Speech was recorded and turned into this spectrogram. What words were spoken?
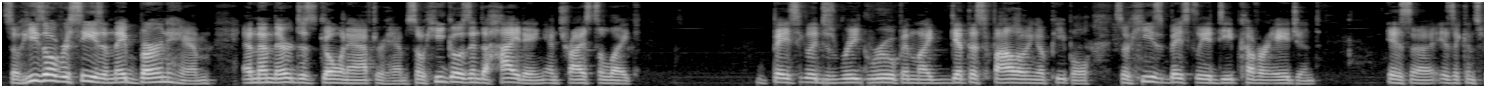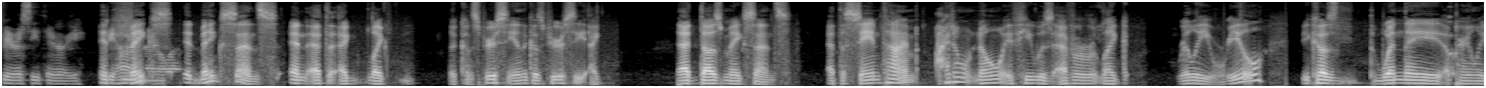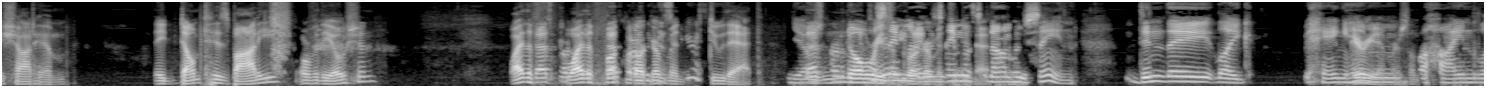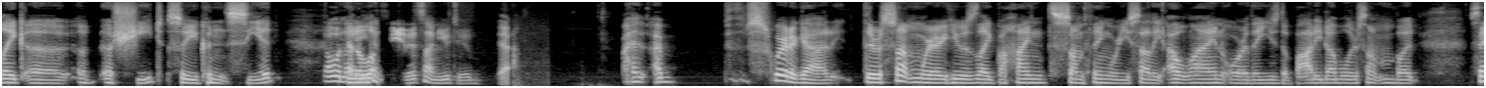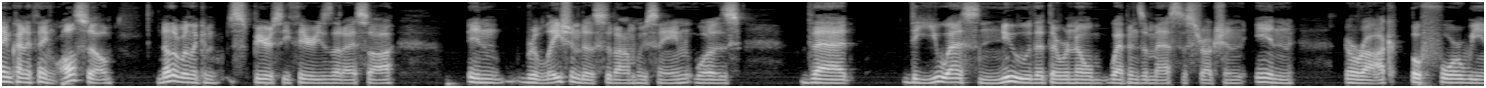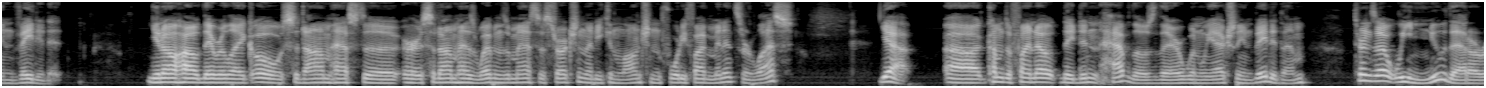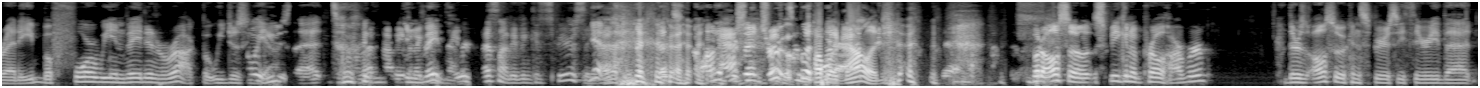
So he's overseas and they burn him and then they're just going after him. So he goes into hiding and tries to like basically just regroup and like get this following of people. So he's basically a deep cover agent is a is a conspiracy theory it behind makes 9/11. it makes sense, and at the I, like the conspiracy and the conspiracy, I that does make sense. At the same time, I don't know if he was ever like really real because when they apparently shot him, they dumped his body over the ocean. Why the f- why the the- fuck would our government conspiracy. do that? Yeah, There's no the Well, reason same, for our with, government same to do with that. Saddam Hussein. Didn't they like hang him him, or something. behind like a, a a sheet so you couldn't see it? oh no and a you lo- can see it it's on youtube Yeah. I, I swear to God, there was something where he was like behind something where you saw the outline, or they used a body double or something. But same kind of thing. Also, another one of the conspiracy theories that I saw in relation to Saddam Hussein was that the U.S. knew that there were no weapons of mass destruction in Iraq before we invaded it. You know how they were like, "Oh, Saddam has to, or Saddam has weapons of mass destruction that he can launch in 45 minutes or less." Yeah, uh, come to find out, they didn't have those there when we actually invaded them. Turns out we knew that already before we invaded Iraq, but we just Oh, yeah. used that to That's not even invade them. conspiracy. That's not even conspiracy. Yeah, That's- that's 100 percent true. Public knowledge. But also, speaking of Pearl Harbor, there's also a conspiracy theory that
